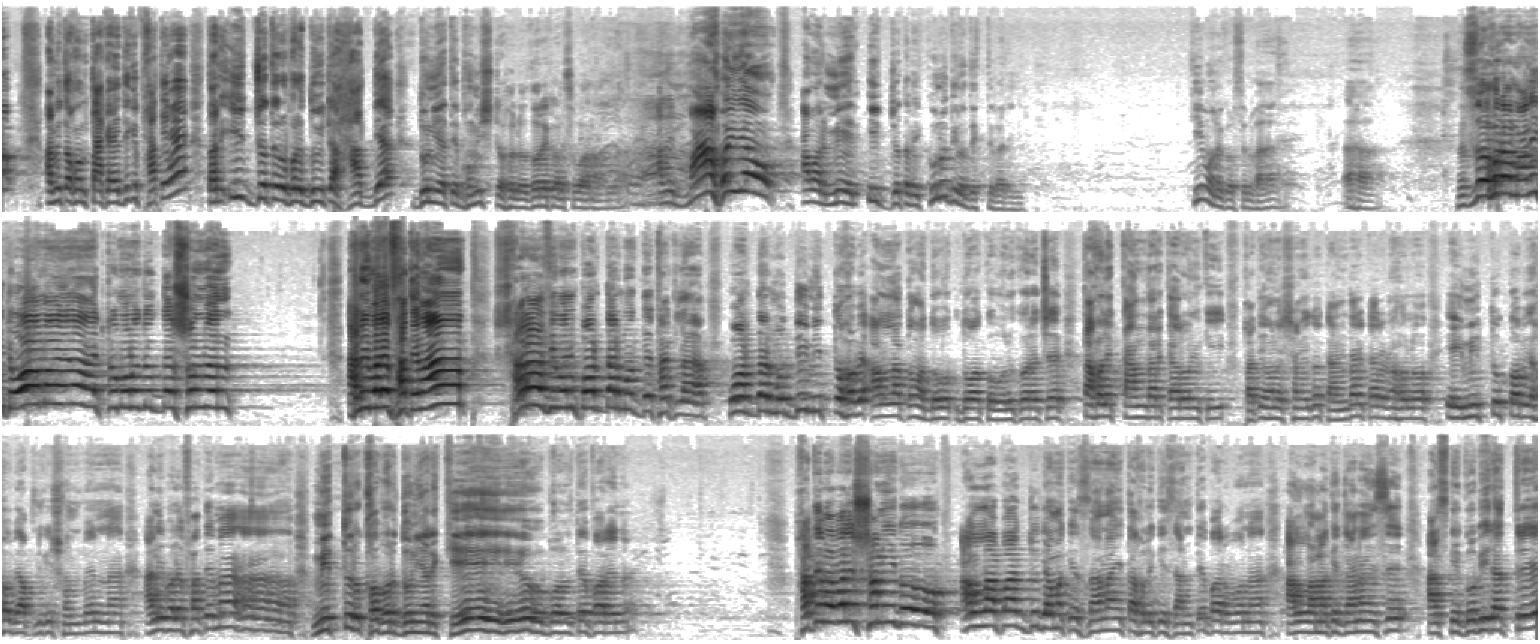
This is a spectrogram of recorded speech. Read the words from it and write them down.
আমি তখন তাকায় দেখি ফাতেমা, তার ইজ্জতের উপরে দুইটা হাত দেয়া দুনিয়াতে ভূমিষ্ঠ হলো। ধরে করে আল্লাহ আমি মা হইয়াও আমার মেয়ের ইজ্জত আমি কোনোদিনও দেখতে পারিনি। কি মনে করছেন ভাই? আহা। জোহরা মানিক, ও মায়েরা, একটু মনোযোগ দিয়ে শুনবেন। আলী বলে, ফাতেমা, সারা জীবন পর্দার মধ্যে থাকলাম পর্দার মধ্যেই মৃত্যু হবে। আল্লাহ তোমার দোয়া কবুল করেছে। তাহলে কান্দার কারণ কি? ফাতেমা স্বামীকে কান্দার কারণ হলো, এই মৃত্যু কবে হবে আপনি কি শুনবেন না? আলী বলে, ফাতেমা, মৃত্যুর খবর দুনিয়ার কেউ বলতে পারে না। ফাতেমা বলে, স্বামী গো, আল্লাহ পাক যদি আমাকে জানায়, তাহলে কি জানতে পারব না? আল্লাহ আমাকে জানাইছে, আজকে গভীর রাত্রে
